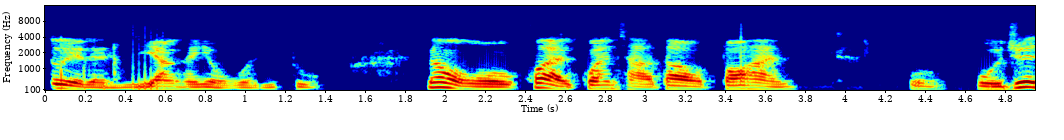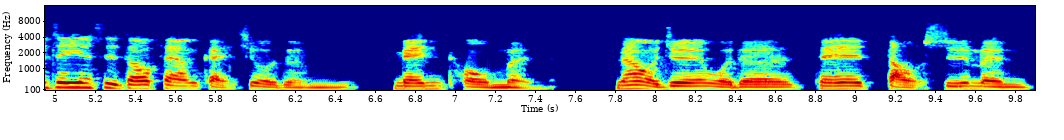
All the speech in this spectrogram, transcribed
对人一样很有温度。嗯、那我后来观察到，包含我，我觉得这件事都非常感谢我的 mentor 们。那我觉得我的那些导师们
